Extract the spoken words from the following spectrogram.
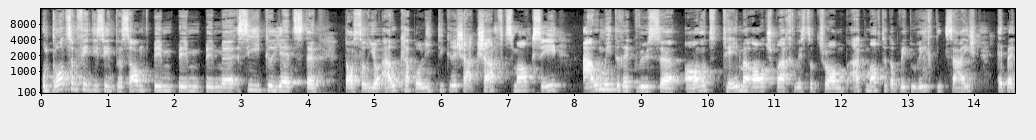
Und trotzdem finde ich es interessant beim, beim, beim äh, Sieger jetzt, äh, dass er ja auch kein Politiker ist, auch Geschäftsmann gesehen, auch mit einer gewissen Art Themen anzusprechen, wie es der Trump auch gemacht hat, aber wie du richtig sagst, eben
